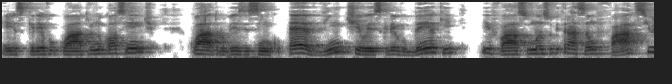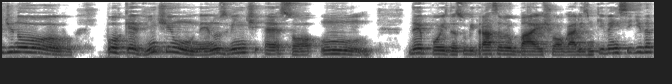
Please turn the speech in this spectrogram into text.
Escrevo 4 no quociente 4 vezes 5 é 20, eu escrevo bem aqui e faço uma subtração fácil de novo, porque 21 menos 20 é só 1. Depois da subtração, eu baixo o algarismo que vem em seguida.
